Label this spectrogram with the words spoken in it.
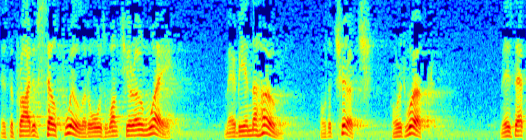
There's the pride of self-will that always wants your own way. Maybe in the home, or the church, or at work. There's that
